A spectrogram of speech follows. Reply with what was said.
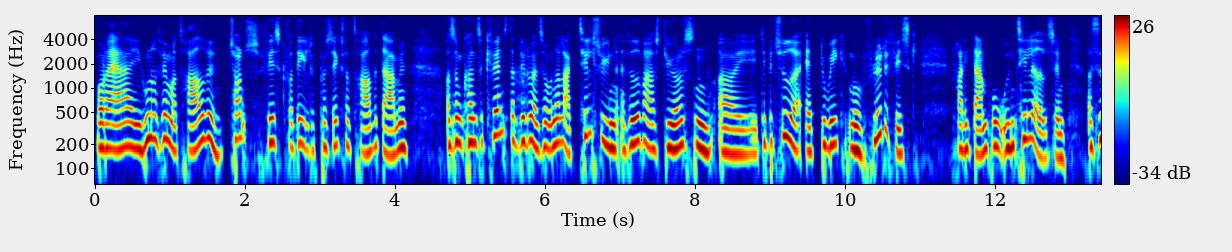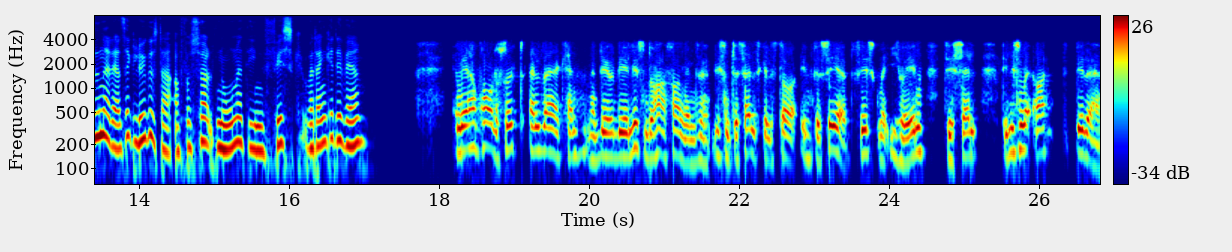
hvor der er 135 tons fisk fordelt på 36 damme. Og som konsekvens, der bliver du altså underlagt tilsyn af Fødevarestyrelsen, og øh, det betyder, at du ikke må flytte fisk fra dit dambrug uden tilladelse. Og siden er det altså ikke lykkedes dig at få solgt nogen af dine fisk. Hvordan kan det være? Jamen, jeg har prøvet at søge alt, hvad jeg kan, men det er, det er ligesom, du har sådan en, ligesom til salg skal det stå inficeret fisk med IHN til salg. Det er ligesom ret det der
